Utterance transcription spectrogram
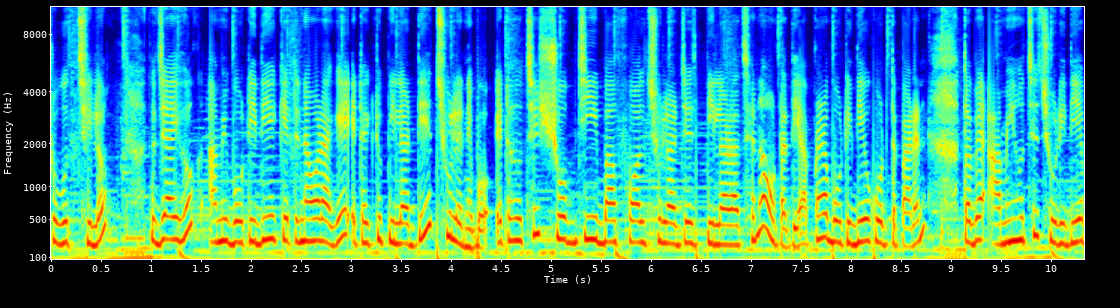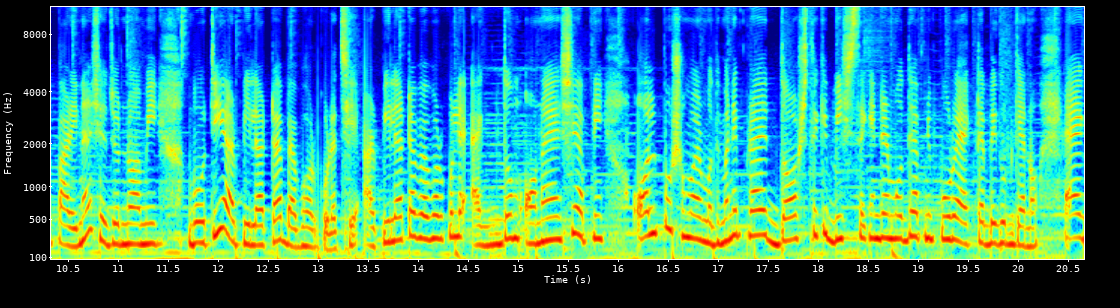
সবুজ ছিল। তো যাই হোক, আমি বটি দিয়ে কেটে নেওয়ার আগে এটা একটু পিলার দিয়ে ছুলে নেব। এটা হচ্ছে সবজি বা ফল ছোলার যে পিলার আছে না, ওটা দিয়ে। আপনারা বটি দিয়েও করতে পারেন। তবে আমি হচ্ছে ছুরি দিয়ে পারি না, সেজন্য আমি বটি আর পিলারটা ব্যবহার করেছি। আর পিলারটা ব্যবহার করলে একদম অনায়াসে আপনি অল্প সময়ের মধ্যে মানে প্রায় দশ থেকে বিশ সেকেন্ডের মধ্যে আপনি পুরো একটা বেগুন কেন এক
